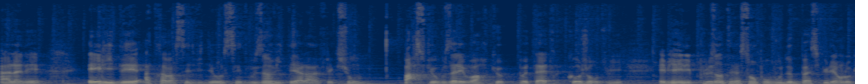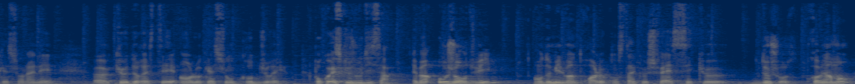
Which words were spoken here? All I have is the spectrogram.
à l'année. Et l'idée à travers cette vidéo, c'est de vous inviter à la réflexion parce que vous allez voir que peut-être qu'aujourd'hui, eh bien, il est plus intéressant pour vous de basculer en location à l'année euh, que de rester en location courte durée. Pourquoi est-ce que je vous dis ça? Eh bien, aujourd'hui, en 2023, le constat que je fais, c'est que deux choses. Premièrement,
